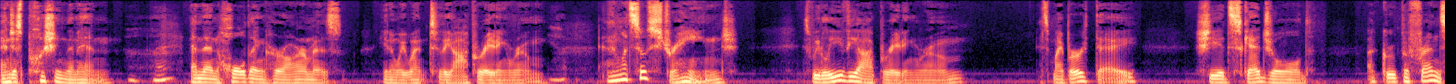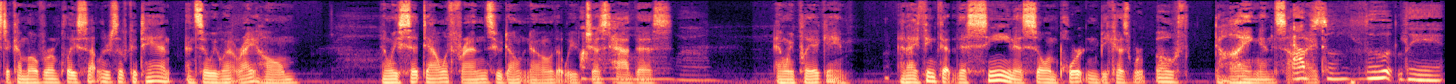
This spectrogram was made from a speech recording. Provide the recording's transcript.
and just pushing them in. Uh-huh. And then holding her arm as, you know, we went to the operating room. And then what's so strange is we leave the operating room. It's my birthday. She had scheduled a group of friends to come over and play Settlers of Catan. And so we went right home and we sit down with friends who don't know that we've just had oh, this and we play a game. And I think that this scene is so important because we're both dying inside. Absolutely.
